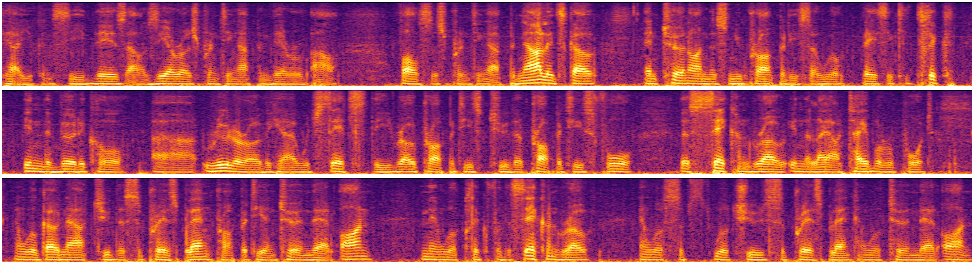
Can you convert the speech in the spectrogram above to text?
here, you can see there's our zeros printing up and there are our falses printing up. But now let's go and turn on this new property. So we'll basically click in the vertical uh, ruler over here which sets the row properties to the properties for the second row in the layout table report and we'll go now to the suppress blank property and turn that on. And then we'll click for the second row and we'll we'll choose suppress blank and we'll turn that on.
